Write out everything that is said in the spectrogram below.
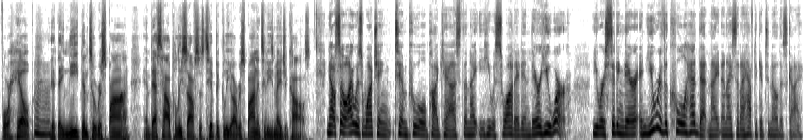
for help, mm-hmm. that they need them to respond. And that's how police officers typically are responding to these major calls. Now, so I was watching Tim Pool podcast the night he was swatted, and there you were. You were sitting there, and you were the cool head that night. And I said, I have to get to know this guy.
